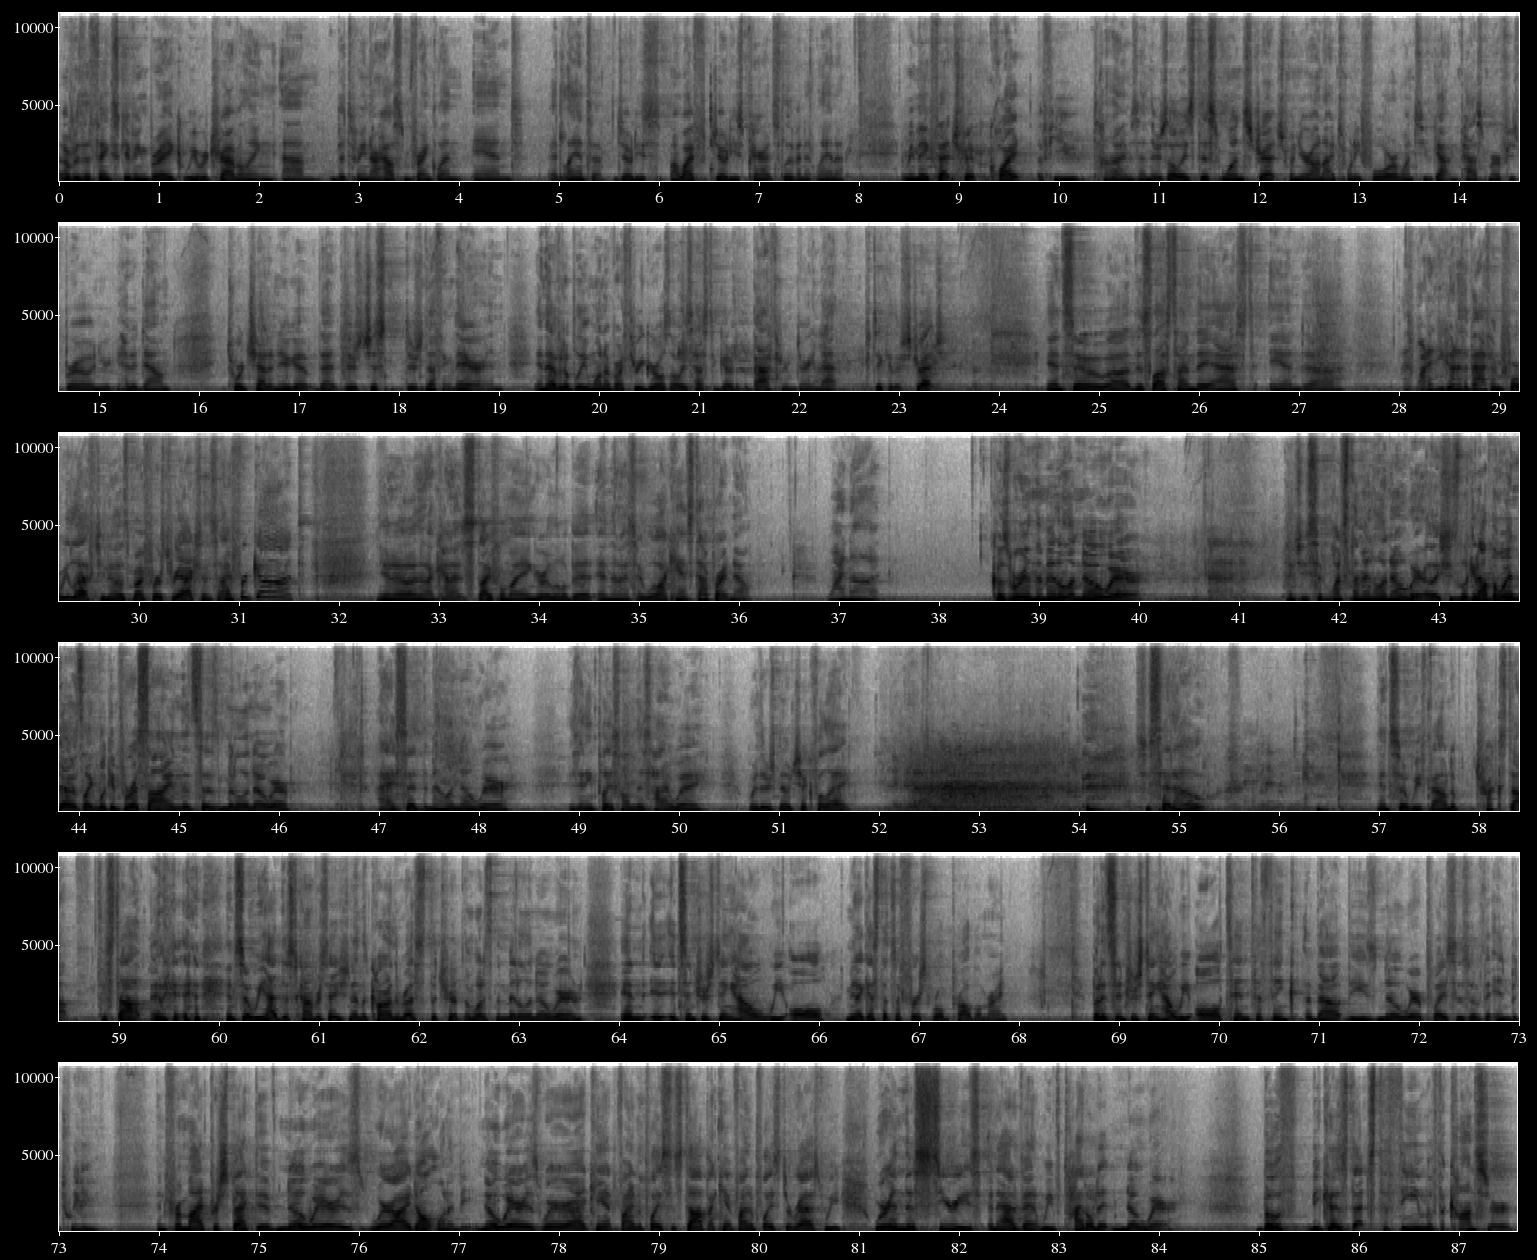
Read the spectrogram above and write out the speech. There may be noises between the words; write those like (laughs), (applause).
over the Thanksgiving break, we were traveling um, between our house in Franklin and Atlanta. Jody's, my wife Jody's parents live in Atlanta. And we make that trip quite a few times. And there's always this one stretch when you're on I 24, once you've gotten past Murfreesboro and you're headed down toward Chattanooga, that there's just there's nothing there. And inevitably, one of our three girls always has to go to the bathroom during that particular stretch. And so uh, this last time they asked, and uh, why didn't you go to the bathroom before we left? You know, that's my first reaction. I, I forgot. You know, and then I kind of stifle my anger a little bit, and then I say, well, I can't stop right now. Why not? Because we're in the middle of nowhere. And she said, What's the middle of nowhere? Like she's looking out the windows, like looking for a sign that says middle of nowhere. And I said, The middle of nowhere is any place on this highway where there's no Chick fil A. (laughs) she said, Oh. And so we found a truck stop to stop. (laughs) And, and so we had this conversation in the car and the rest of the trip. And what is the middle of nowhere? And, and it, it's interesting how we all, I mean, I guess that's a first world problem, right? But it's interesting how we all tend to think about these nowhere places of the in between. And from my perspective, nowhere is where I don't want to be. Nowhere is where I can't find a place to stop. I can't find a place to rest. We, we're in this series in Advent. We've titled it Nowhere, both because that's the theme of the concert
